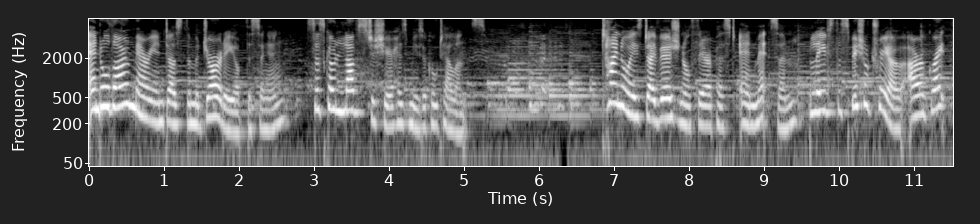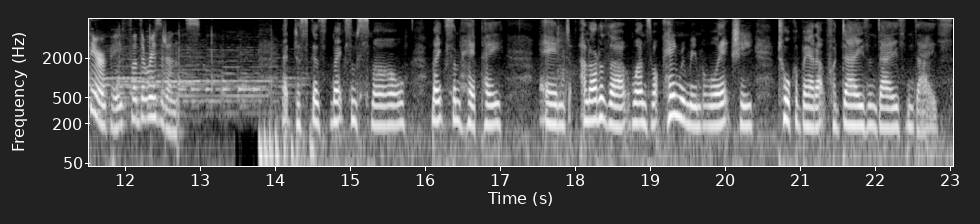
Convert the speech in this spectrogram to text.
And although Marion does the majority of the singing, Cisco loves to share his musical talents. Tainui's diversional therapist Anne Matson believes the special trio are a great therapy for the residents. It just gives, makes them smile, makes them happy, and a lot of the ones what can remember will actually talk about it for days and days and days.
